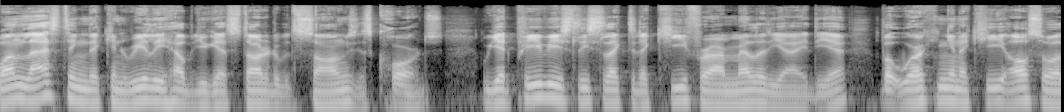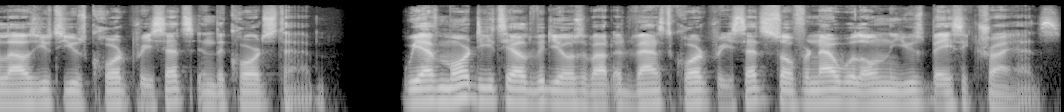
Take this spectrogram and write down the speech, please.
One last thing that can really help you get started with songs is chords. We had previously selected a key for our melody idea, but working in a key also allows you to use chord presets in the Chords tab. We have more detailed videos about advanced chord presets, so for now we'll only use basic triads.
